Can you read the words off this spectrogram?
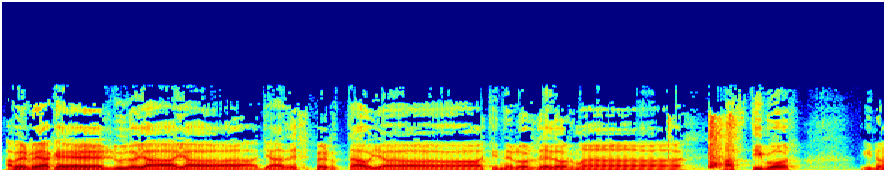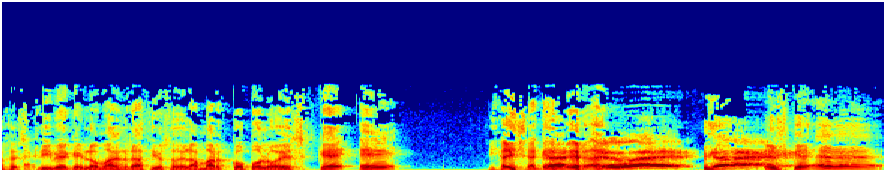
a ver vea que el Ludo ya ya ya ha despertado ya tiene los dedos más activos y nos escribe que lo más gracioso de la Marco Polo es que eh y ahí se ha quedado. es que eh.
